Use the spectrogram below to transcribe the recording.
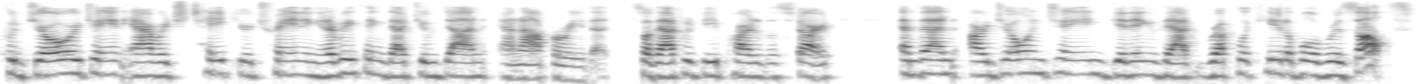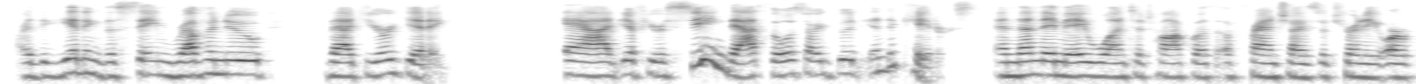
could Joe or Jane Average take your training and everything that you've done and operate it? So that would be part of the start. And then are Joe and Jane getting that replicatable results? Are they getting the same revenue that you're getting? And if you're seeing that, those are good indicators. And then they may want to talk with a franchise attorney or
